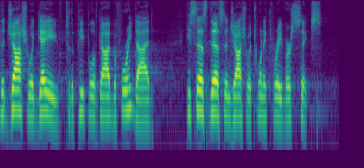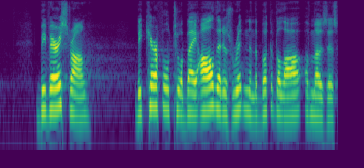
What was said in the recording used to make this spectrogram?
that Joshua gave to the people of God before he died, he says this in Joshua 23, verse 6 Be very strong, be careful to obey all that is written in the book of the law of Moses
